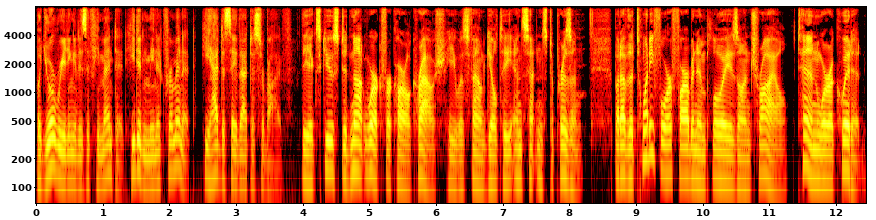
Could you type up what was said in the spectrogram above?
But you're reading it as if he meant it. He didn't mean it for a minute. He had to say that to survive. The excuse did not work for Karl Krauch. He was found guilty and sentenced to prison. But of the 24 Farben employees on trial, 10 were acquitted.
